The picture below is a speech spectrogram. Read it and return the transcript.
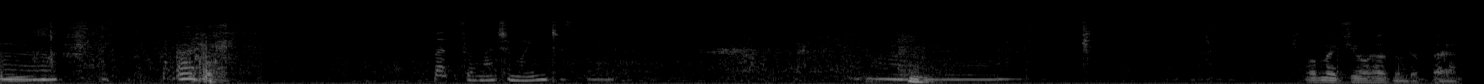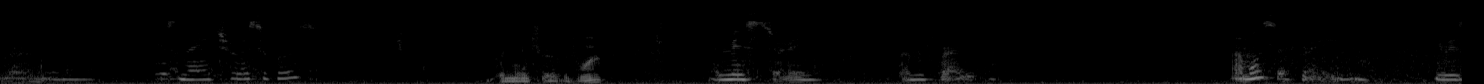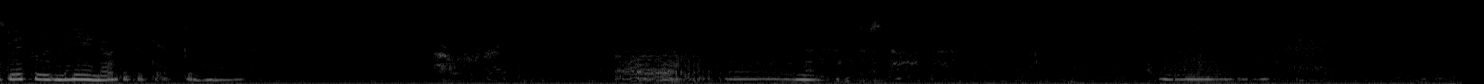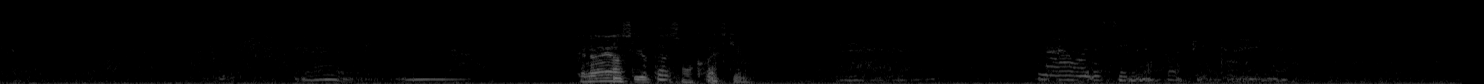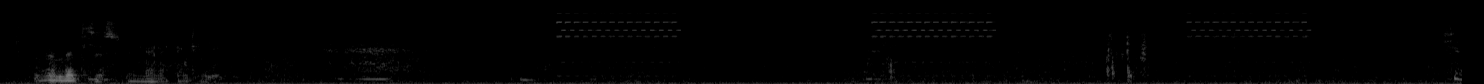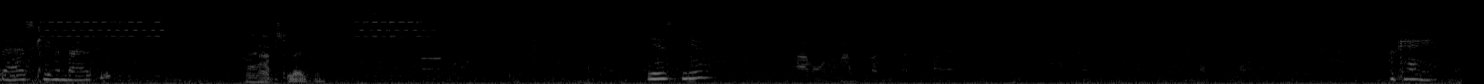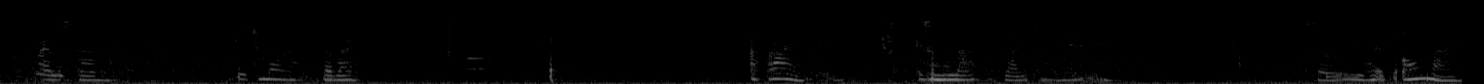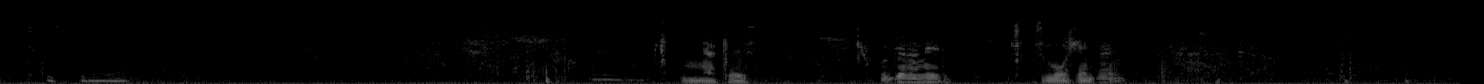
Mm. But so much more interesting. What makes your husband a bad man? His nature, I suppose. The nature of his work? A mystery. I'm afraid. I'm also afraid you will sleep with me in order to get to him. How afraid? Uh, not enough to stop. Mm. Can I ask you a personal question? Now would seem an appropriate time. Does ellipsis mean anything to you? Should I ask him about it? Perhaps later. Yes, dear? Okay, I understand. See you tomorrow. Bye-bye. Apparently, he's on the last flight to Miami. So you have all night to question me. In that case, we're gonna need some more champagne.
